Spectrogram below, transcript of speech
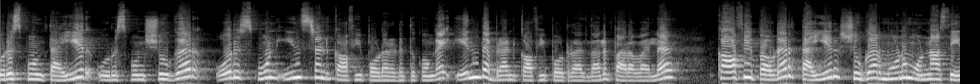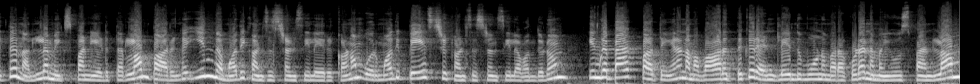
ஒரு ஸ்பூன் தயிர் ஒரு ஸ்பூன் சுகர் ஒரு ஸ்பூன் இன்ஸ்டன்ட் காஃபி பவுடர் எடுத்துக்கோங்க. எந்த பிராண்ட் காஃபி பவுடராக இருந்தாலும் பரவாயில்ல. காஃபி பவுடர் தயிர் சுகர் மூணும் ஒன்றா சேர்த்து நல்லா மிக்ஸ் பண்ணி எடுத்துடலாம். பாருங்கள் இந்த மாதிரி கன்சிஸ்டன்சியில் இருக்கணும். ஒரு மாதிரி பேஸ்ட் கன்சிஸ்டன்சியில் வந்துடும். இந்த பேக் பார்த்தீங்கன்னா நம்ம வாரத்துக்கு ரெண்டுலேருந்து மூணு முறை கூட நம்ம யூஸ் பண்ணலாம்.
